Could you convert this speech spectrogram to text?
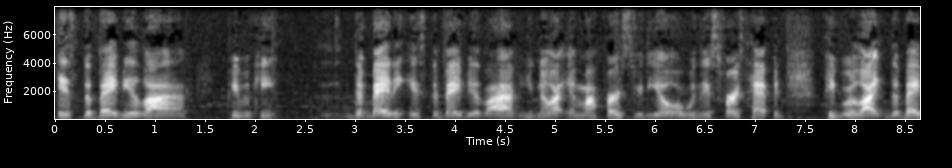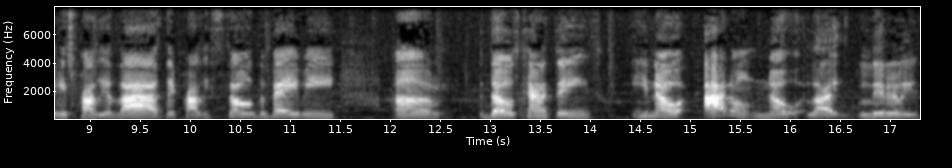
Is the baby alive? People keep debating is the baby alive? You know like in my first video or when this first happened people were like the baby is probably alive. They probably sold the baby. Um those kind of things you know i don't know like literally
